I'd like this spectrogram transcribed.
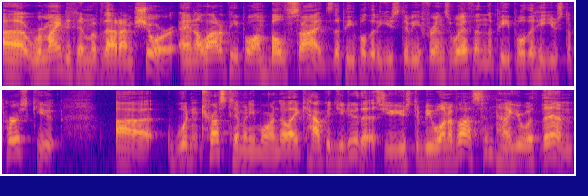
uh, reminded him of that, I'm sure. And a lot of people on both sides, the people that he used to be friends with and the people that he used to persecute, uh, wouldn't trust him anymore. And they're like, How could you do this? You used to be one of us, and now you're with them.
